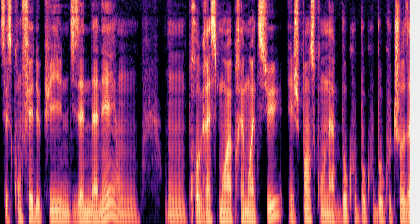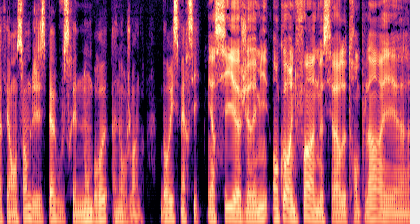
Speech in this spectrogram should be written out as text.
C'est ce qu'on fait depuis une dizaine d'années. On, on progresse mois après mois dessus et je pense qu'on a beaucoup, beaucoup, beaucoup de choses à faire ensemble et j'espère que vous serez nombreux à nous rejoindre. Boris, merci. Merci euh, Jérémy, encore une fois, hein, de me servir de tremplin et, euh,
